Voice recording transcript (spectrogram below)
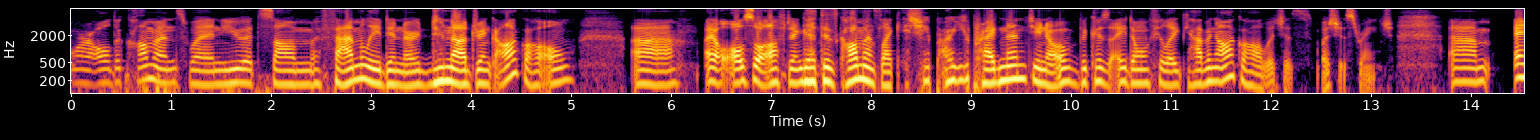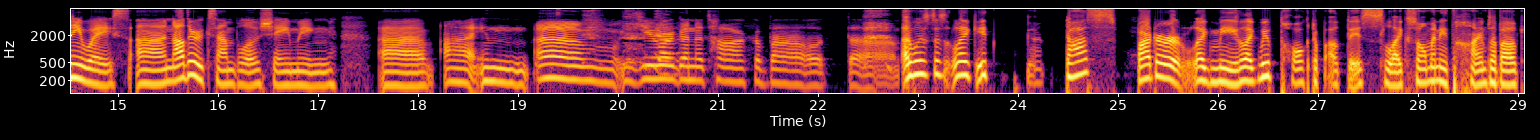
or all the comments when you at some family dinner do not drink alcohol. Uh, I also often get these comments like, "Is she? Are you pregnant?" You know, because I don't feel like having alcohol, which is which is strange. Um, anyways, uh, another example of shaming. Uh, uh, in um, you yeah. are gonna talk about the. I was just like it does butter like me like we've talked about this like so many times about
